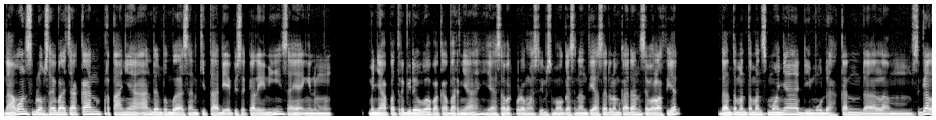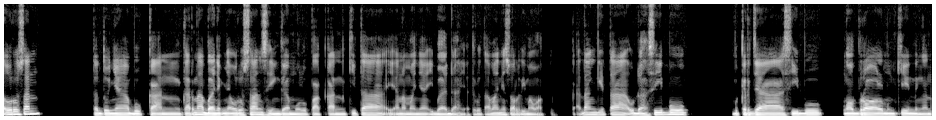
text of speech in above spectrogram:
Namun sebelum saya bacakan pertanyaan dan pembahasan kita di episode kali ini, saya ingin menyapa terlebih dahulu apa kabarnya ya sahabat keluarga muslim. Semoga senantiasa dalam keadaan sehat walafiat dan teman-teman semuanya dimudahkan dalam segala urusan Tentunya bukan karena banyaknya urusan sehingga melupakan kita yang namanya ibadah ya, terutama ini soal lima waktu. Kadang kita udah sibuk bekerja, sibuk ngobrol mungkin dengan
